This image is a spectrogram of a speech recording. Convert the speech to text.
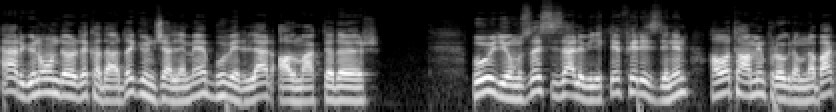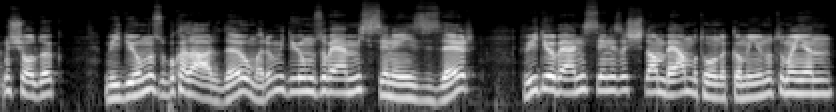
Her gün 14'e kadar da güncelleme bu veriler almaktadır. Bu videomuzda sizlerle birlikte Ferizli'nin hava tahmin programına bakmış olduk. Videomuz bu kadardı. Umarım videomuzu beğenmişsinizdir. Video beğendiyseniz aşağıdan beğen butonuna tıklamayı unutmayın.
